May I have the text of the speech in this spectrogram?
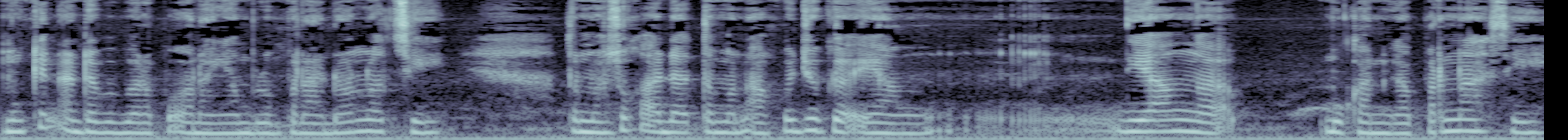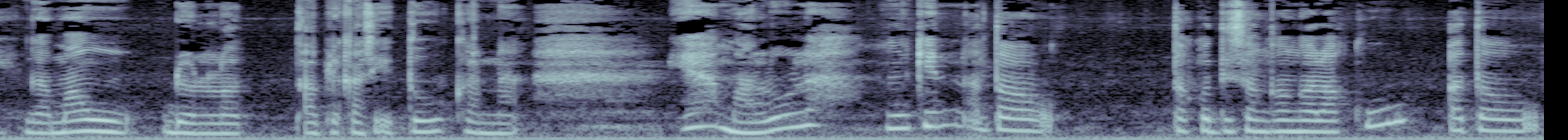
Mungkin ada beberapa orang yang belum pernah download sih. Termasuk ada teman aku juga yang dia nggak bukan nggak pernah sih nggak mau download aplikasi itu karena ya malu lah mungkin atau takut disangka nggak laku atau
